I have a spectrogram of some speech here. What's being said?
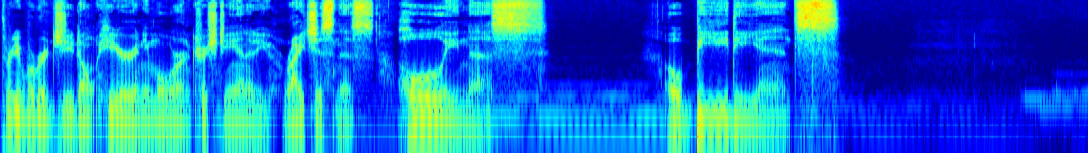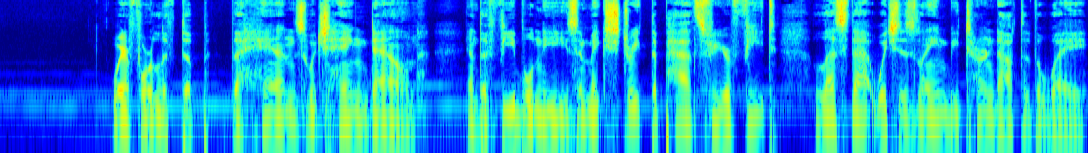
Three words you don't hear anymore in Christianity righteousness, holiness, obedience. Wherefore lift up the hands which hang down, and the feeble knees, and make straight the paths for your feet, lest that which is lame be turned out of the way,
